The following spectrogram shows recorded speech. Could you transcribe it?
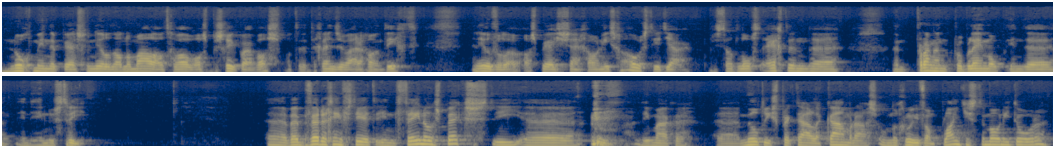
nog minder personeel dan normaal al het geval was beschikbaar was. Want de, grenzen waren gewoon dicht. En heel veel asperges zijn gewoon niet geoogst dit jaar. Dus dat lost echt een, een prangend probleem op in de, in de industrie. we hebben verder geïnvesteerd in Phenospects. Die, die maken uh, multispectrale camera's om de groei van plantjes te monitoren.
